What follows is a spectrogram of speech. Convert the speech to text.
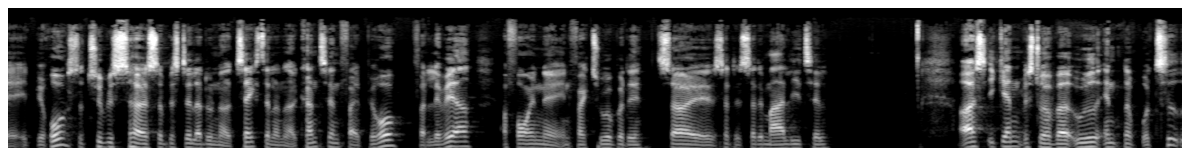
øh, et bureau, så typisk så, så bestiller du noget tekst eller noget content fra et bureau, får det leveret, og får en, øh, en faktur på det. Så, øh, så, det, så det er det meget lige til. Også igen, hvis du har været ude enten at bruge tid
